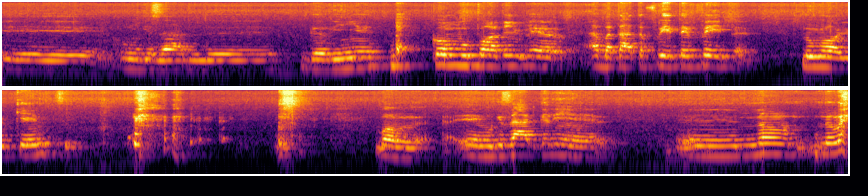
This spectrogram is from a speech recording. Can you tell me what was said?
e um guisado de galinha. Como podem ver, a batata frita é feita num óleo quente. Bom, eh, o guisado de galinha eh, não, não é.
